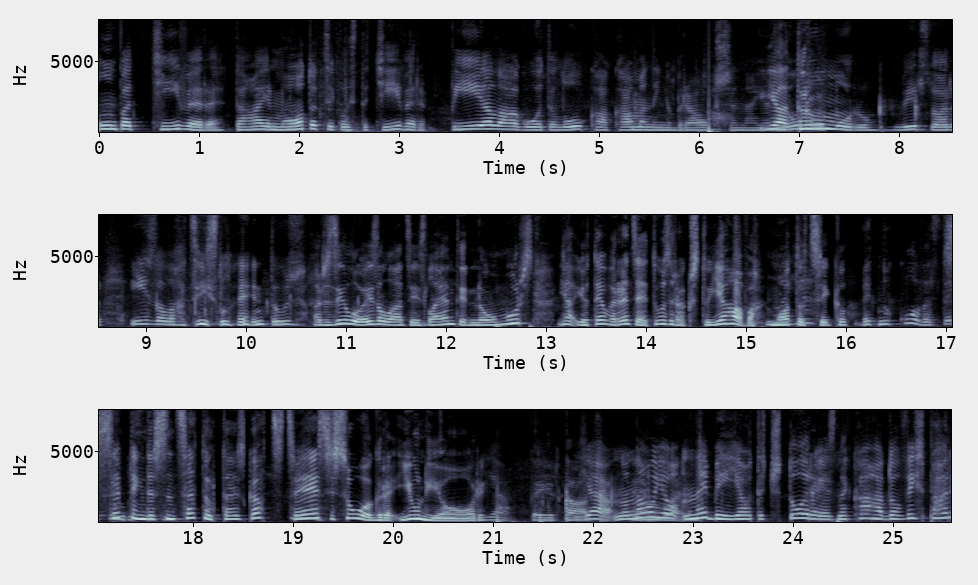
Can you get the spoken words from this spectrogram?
un pat ķīvere, tā ir motociklista ķīvere, pielāgota lūk, kā kamaniņu braukšanai. Jā, tur- numuru virsū ar izolācijas lentu. Ar zilo izolācijas lenti ir numurs, jā, jo te var redzēt uzrakstu Jāva motocikla. Bet nu ko var 74. gads Cēsis Ogre juniori. Jā. Te ir tāds Jā, nu nav jau, nebija jau taču toreiz nekādu vispār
